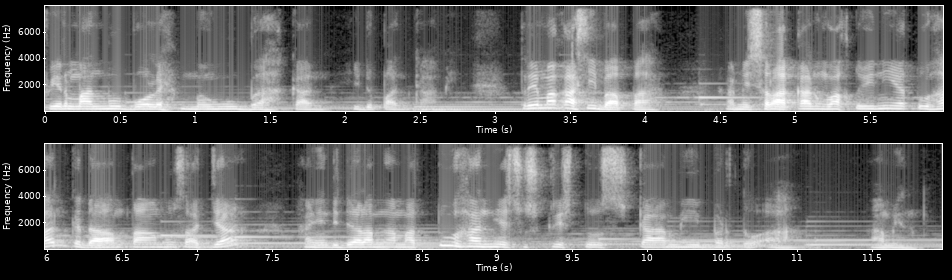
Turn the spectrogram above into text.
firman-Mu boleh mengubahkan kehidupan kami. Terima kasih Bapa. Kami serahkan waktu ini ya Tuhan ke dalam tangan-Mu saja. Hanya di dalam nama Tuhan Yesus Kristus kami berdoa. Amin.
